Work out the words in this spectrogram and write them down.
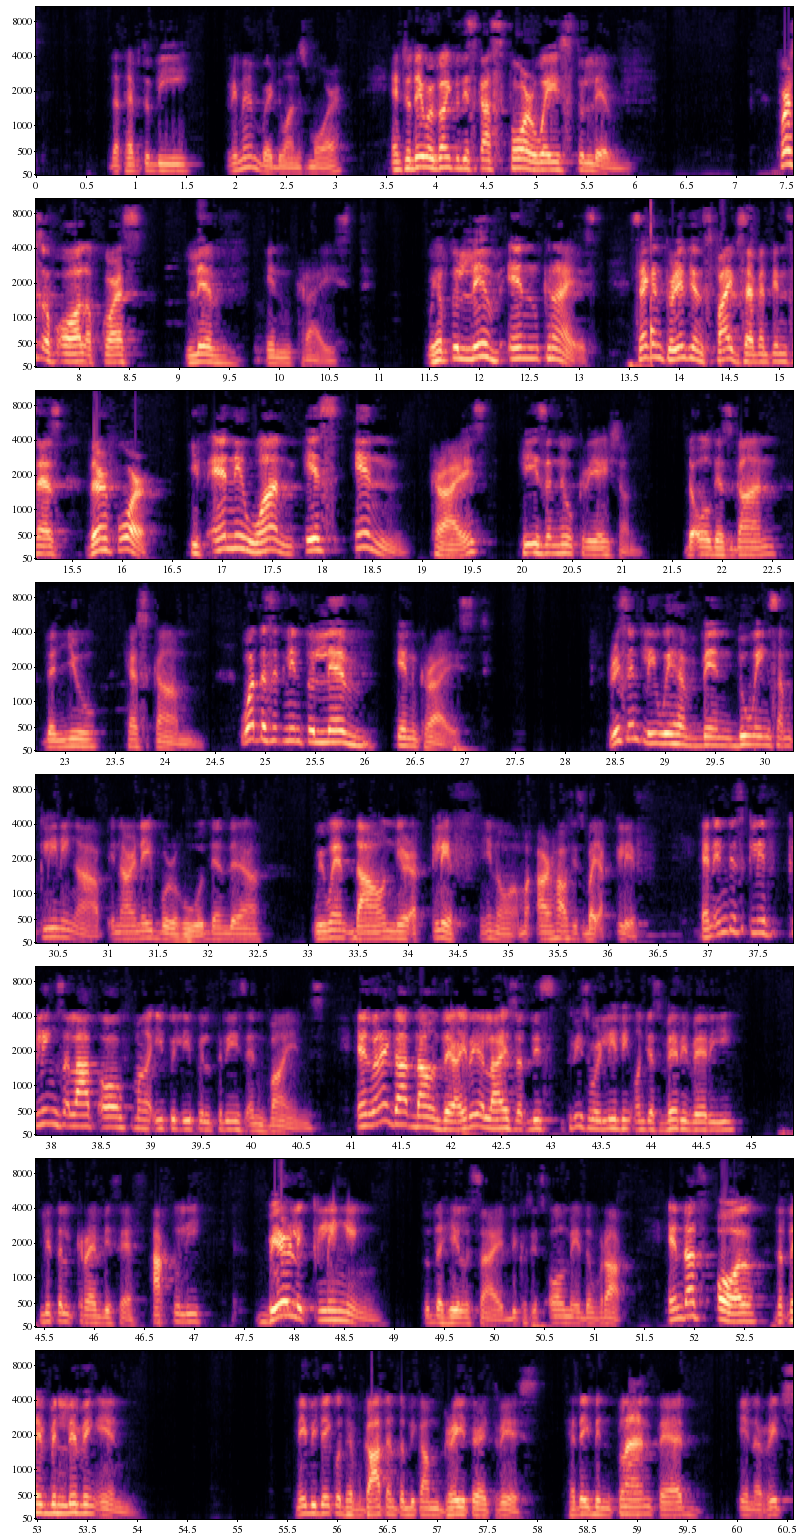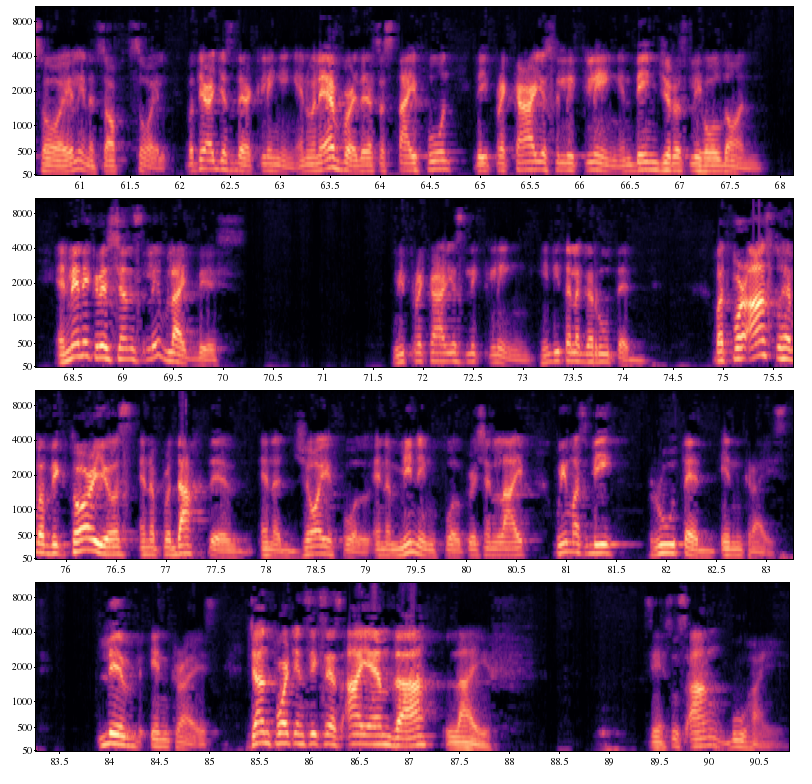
that have to be remembered once more. And today we're going to discuss four ways to live. First of all, of course, live in Christ. We have to live in Christ. 2 Corinthians 5:17 says, Therefore, if anyone is in Christ, he is a new creation. The old is gone, the new has come. What does it mean to live in Christ? Recently, we have been doing some cleaning up in our neighborhood and uh, we went down near a cliff. You know, our house is by a cliff. And in this cliff clings a lot of mga ipil-ipil trees and vines. And when I got down there, I realized that these trees were living on just very, very little crevices. Actually, barely clinging to the hillside because it's all made of rock. And that's all that they've been living in. Maybe they could have gotten to become greater trees had they been planted in a rich soil, in a soft soil. But they are just there clinging. And whenever there's a typhoon, they precariously cling and dangerously hold on. And many Christians live like this. We precariously cling. Hindi talaga rooted. But for us to have a victorious and a productive and a joyful and a meaningful Christian life, we must be rooted in Christ. Live in Christ. John 14:6 says, I am the life. Jesus ang buhay.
